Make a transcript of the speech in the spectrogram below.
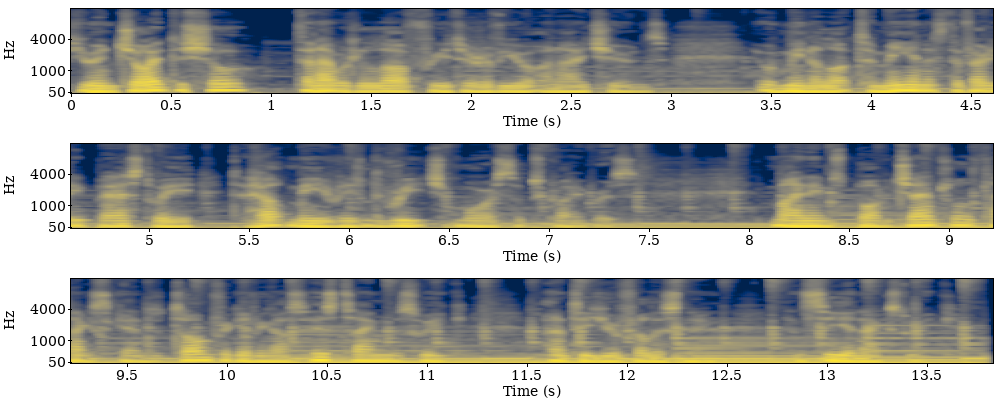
If you enjoyed the show, then I would love for you to review it on iTunes. It would mean a lot to me, and it's the very best way to help me reach more subscribers. My name's Bob Gentle. Thanks again to Tom for giving us his time this week, and to you for listening, and see you next week.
